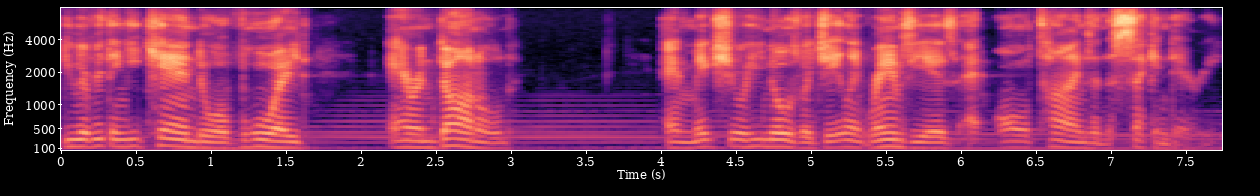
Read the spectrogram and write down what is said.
do everything he can to avoid Aaron Donald and make sure he knows where Jalen Ramsey is at all times in the secondary.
